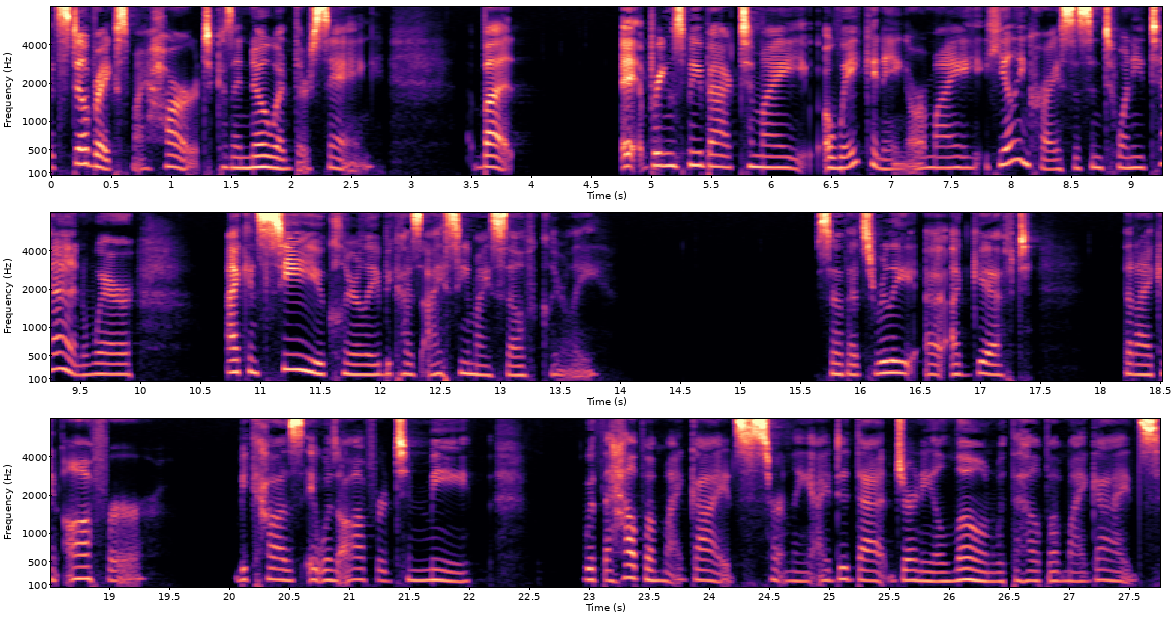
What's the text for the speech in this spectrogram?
It still breaks my heart because I know what they're saying. But it brings me back to my awakening or my healing crisis in 2010, where I can see you clearly because I see myself clearly. So that's really a, a gift that I can offer because it was offered to me with the help of my guides. Certainly, I did that journey alone with the help of my guides.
